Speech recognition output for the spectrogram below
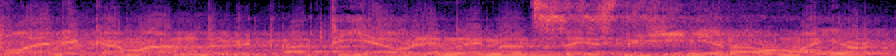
Вами командует отъявленный нацист генерал-майор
